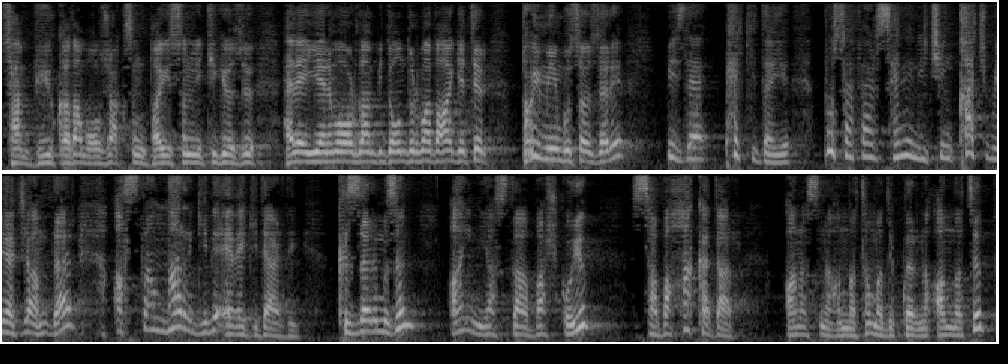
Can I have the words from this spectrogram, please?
sen büyük adam olacaksın, dayısının iki gözü. Hele yeğenime oradan bir dondurma daha getir, duymayın bu sözleri. Biz de peki dayı bu sefer senin için kaçmayacağım der. Aslanlar gibi eve giderdik. Kızlarımızın aynı yastığa baş koyup sabaha kadar anasına anlatamadıklarını anlatıp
